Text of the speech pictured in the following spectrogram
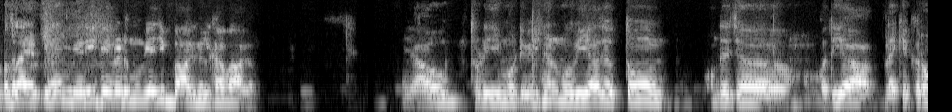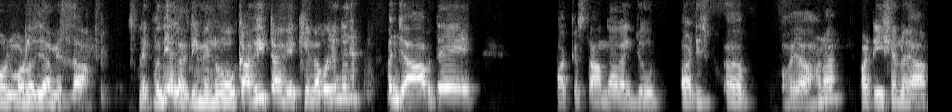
ਬਦਲਾ ਜੱਟੀ ਨੇ ਮੇਰੀ ਫੇਵਰਿਟ ਮੂਵੀ ਹੈ ਜੀ ਭਾਗ ਮਿਲਖਾ ਭਾਗ ਯਾ ਉਹ ਥੋੜੀ ਮੋਟੀਵੇਸ਼ਨਲ ਮੂਵੀ ਆ ਦੇ ਉੱਤੋਂ ਉਹਦੇ ਚ ਵਧੀਆ ਲਾਈਕ ਇੱਕ ਰੋਲ ਮਾਡਲ ਜਿਹਾ ਮਿਲਦਾ। ਲਾਈਕ ਵਧੀਆ ਲੱਗਦੀ ਮੈਨੂੰ। ਉਹ ਕਾਫੀ ਟਾਈਮ ਵੇਖੀ। ਮੈਂ ਕੁਝ ਉਹਦੇ ਚ ਪੰਜਾਬ ਤੇ ਪਾਕਿਸਤਾਨ ਦਾ ਲਾਈਕ ਜੋ ਪਾਰਟੀ ਹੋਇਆ ਹਨਾ ਪਾਰਟੀਸ਼ਨ ਹੋਇਆ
